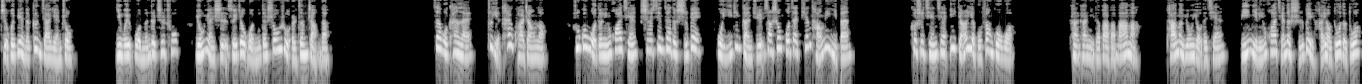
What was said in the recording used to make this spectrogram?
只会变得更加严重，因为我们的支出永远是随着我们的收入而增长的。在我看来，这也太夸张了。如果我的零花钱是现在的十倍，我一定感觉像生活在天堂里一般。可是钱钱一点儿也不放过我。看看你的爸爸妈妈，他们拥有的钱比你零花钱的十倍还要多得多。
